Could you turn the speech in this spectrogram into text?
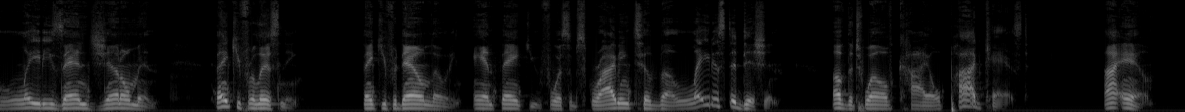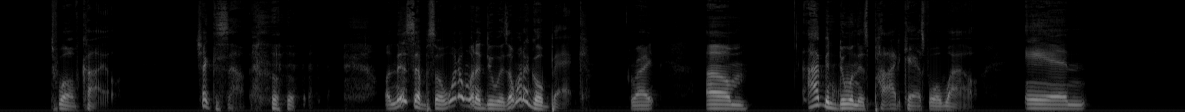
ladies and gentlemen. Thank you for listening. Thank you for downloading. And thank you for subscribing to the latest edition of the 12 Kyle podcast. I am 12 Kyle. Check this out. On this episode, what I want to do is I want to go back, right? Um, I've been doing this podcast for a while. And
